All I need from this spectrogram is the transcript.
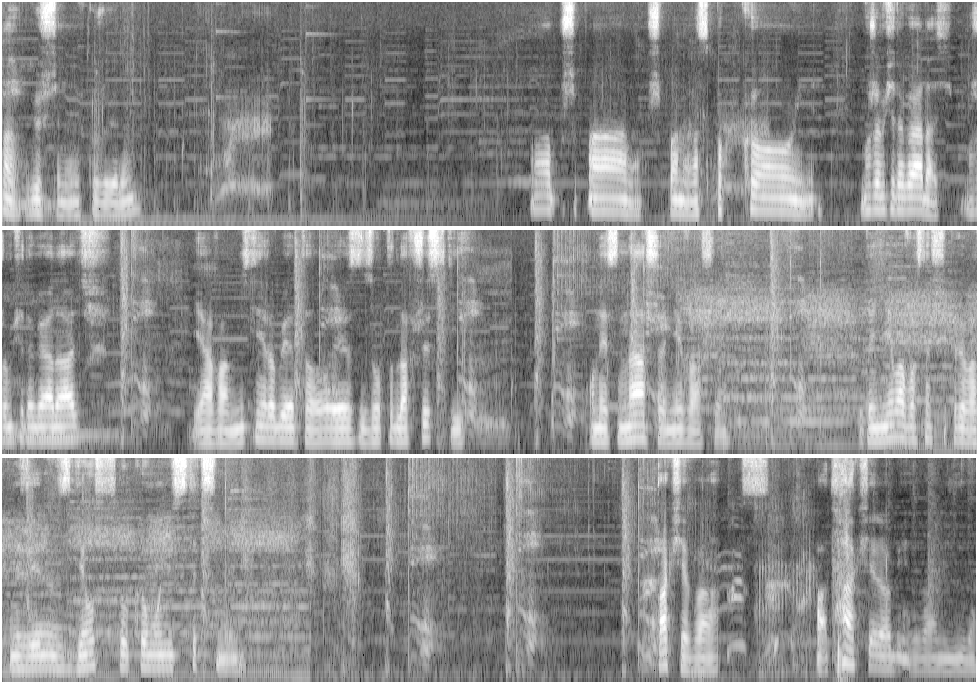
No, już się na mnie wkurzył jeden. O, proszę pana, proszę pana, na spokojnie. Możemy się dogadać, możemy się dogadać. Ja wam nic nie robię, to jest złoto dla wszystkich. Ono jest nasze, nie wasze. Tutaj nie ma własności prywatnej, żyjemy w związku komunistycznym. Tak się was... A tak się robi ile.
